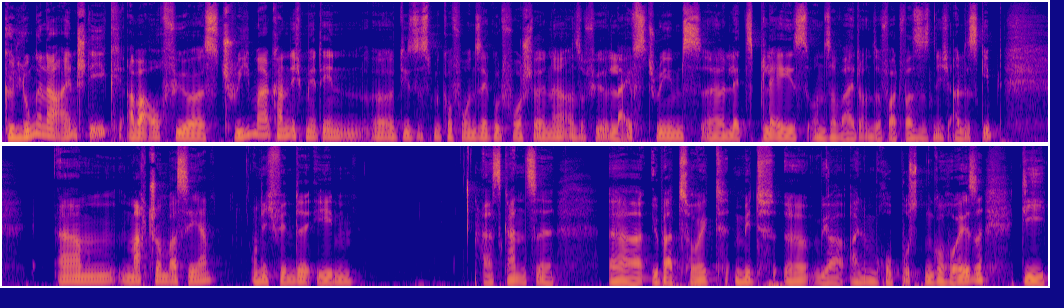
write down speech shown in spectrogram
gelungener Einstieg, aber auch für Streamer kann ich mir den, äh, dieses Mikrofon sehr gut vorstellen. Ne? Also für Livestreams, äh, Let's Plays und so weiter und so fort, was es nicht alles gibt. Ähm, macht schon was her. Und ich finde eben, das Ganze äh, überzeugt mit äh, ja, einem robusten Gehäuse. Die,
